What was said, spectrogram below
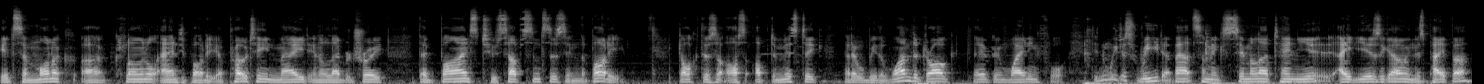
It's a monoclonal uh, antibody, a protein made in a laboratory that binds to substances in the body. Doctors are optimistic that it will be the wonder drug they've been waiting for. Didn't we just read about something similar 10 years, 8 years ago in this paper?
